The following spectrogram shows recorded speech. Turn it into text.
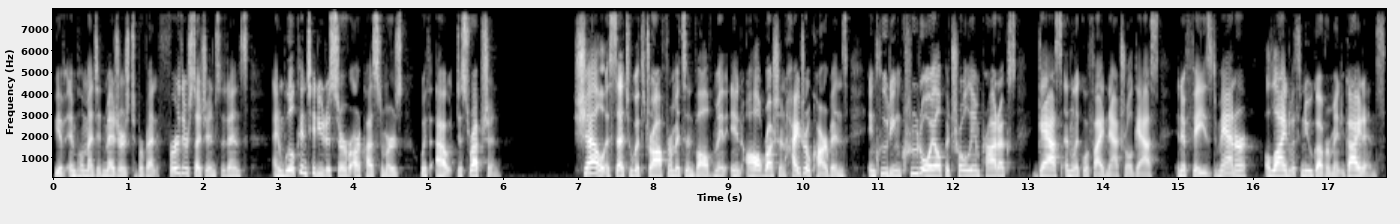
We have implemented measures to prevent further such incidents and will continue to serve our customers without disruption. Shell is set to withdraw from its involvement in all Russian hydrocarbons, including crude oil, petroleum products, gas, and liquefied natural gas, in a phased manner aligned with new government guidance.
